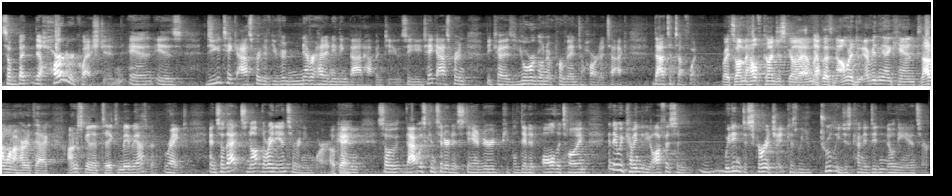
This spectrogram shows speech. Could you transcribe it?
so, but the harder question and is, do you take aspirin if you've never had anything bad happen to you? So you take aspirin because you're going to prevent a heart attack. That's a tough one. Right, so I'm a health conscious guy. Yeah. I'm like, Yep. listen, I want to do everything I can because I don't want a heart attack. I'm just going to take some baby aspirin. Right. And so that's not the right answer anymore. Okay. And so that was considered a standard. People did it all the time. And they would come into the office and we didn't discourage it because we truly just kind of didn't know the answer.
